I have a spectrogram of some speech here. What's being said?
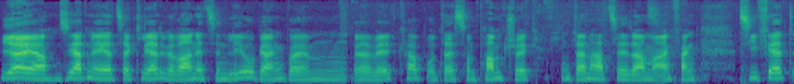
Ja, ja. Sie hat mir jetzt erklärt, wir waren jetzt in Leogang beim äh, Weltcup und da ist so ein Pumptrack. Und dann hat sie da mal angefangen. Sie fährt,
